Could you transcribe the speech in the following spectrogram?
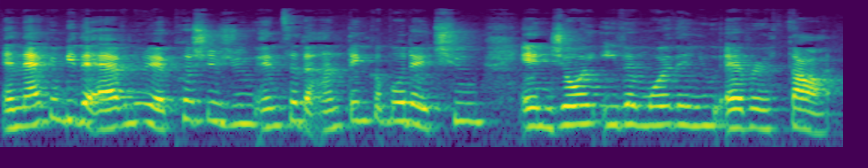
and that can be the avenue that pushes you into the unthinkable that you enjoy even more than you ever thought.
